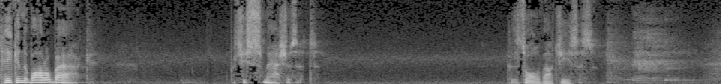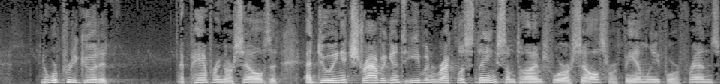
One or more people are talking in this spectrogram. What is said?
taken the bottle back. But she smashes it because it's all about Jesus. You know, we're pretty good at, at pampering ourselves, at, at doing extravagant, even reckless things sometimes for ourselves, for our family, for our friends.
